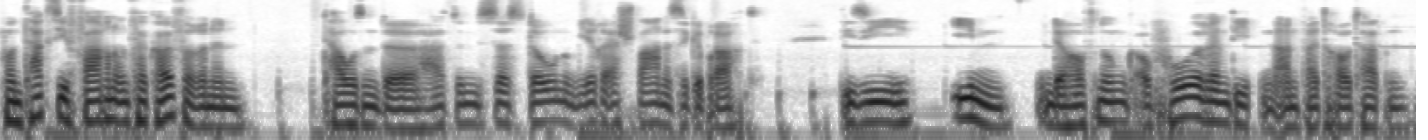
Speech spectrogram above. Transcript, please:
von Taxifahrern und Verkäuferinnen. Tausende hatte Mr. Stone um ihre Ersparnisse gebracht, die sie ihm in der Hoffnung auf hohe Renditen anvertraut hatten.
